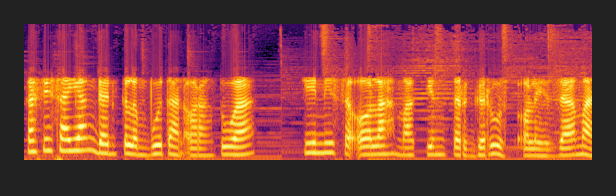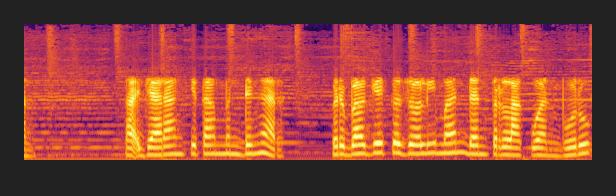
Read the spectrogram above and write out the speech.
Kasih sayang dan kelembutan orang tua kini seolah makin tergerus oleh zaman. Tak jarang kita mendengar berbagai kezoliman dan perlakuan buruk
